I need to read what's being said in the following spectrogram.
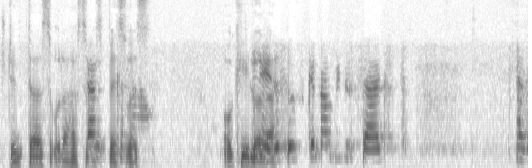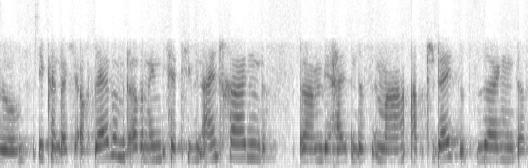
Stimmt das oder hast du Ganz was Besseres? Genau. Okay, Lola. Nee, das ist genau wie du sagst. Also ihr könnt euch auch selber mit euren Initiativen eintragen. Das, ähm, wir halten das immer up to date sozusagen, dass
